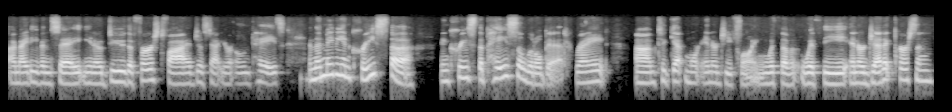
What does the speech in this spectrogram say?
i might even say you know do the first five just at your own pace and then maybe increase the increase the pace a little bit right um, to get more energy flowing with the with the energetic person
